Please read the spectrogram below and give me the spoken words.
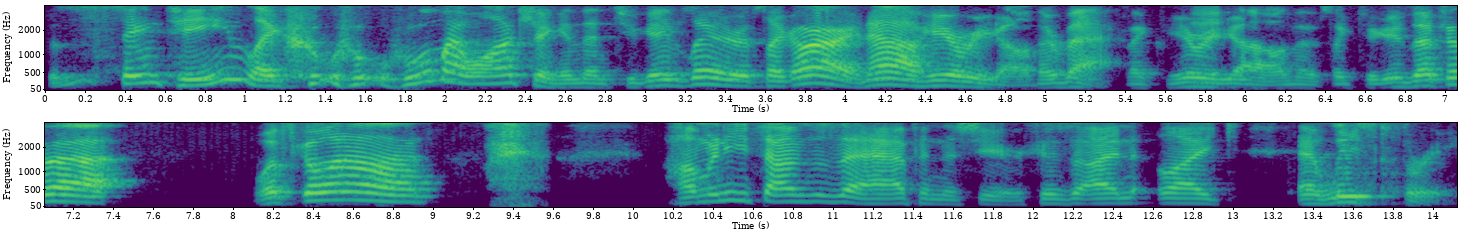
this is the same team? Like, who, who, who am I watching? And then two games later, it's like, all right, now here we go. They're back. Like, here we go. And then it's like two games after that. What's going on? how many times has that happened this year? Because I like At least three.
